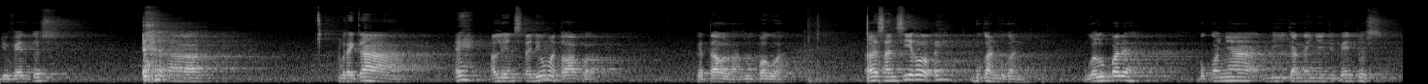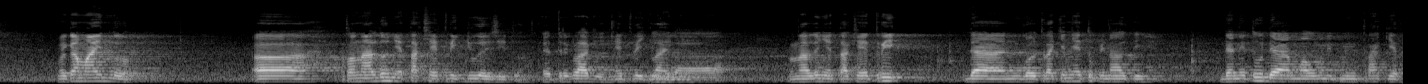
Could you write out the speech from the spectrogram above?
Juventus eh, mereka eh Allianz Stadium atau apa Gak tau lah, lupa gua. Eh San Siro, eh bukan bukan. Gua lupa dah. Pokoknya di kandangnya Juventus. Mereka main tuh. Eh Ronaldo nyetak hat trick juga di situ. hat trick lagi Hat trick Gila. lagi. Ronaldo nyetak hat trick dan gol terakhirnya itu penalti. Dan itu udah mau menit-menit terakhir.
